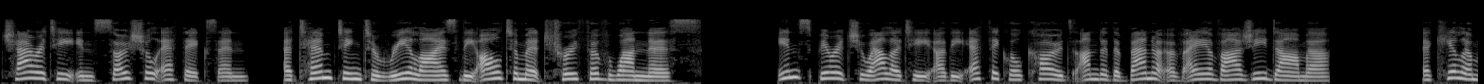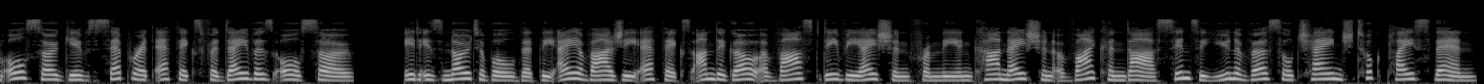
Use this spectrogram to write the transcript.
Charity in social ethics and attempting to realize the ultimate truth of oneness. In spirituality are the ethical codes under the banner of Ayyavazhi Dharma. Akilam also gives separate ethics for devas also. It is notable that the Ayyavazhi ethics undergo a vast deviation from the incarnation of Vaikundar since a universal change took place then.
